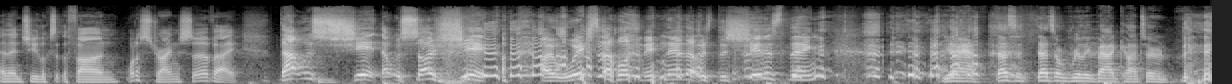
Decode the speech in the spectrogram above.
And then she looks at the phone. What a strange survey. That was shit. That was so shit. I wish that wasn't in there. That was the shittest thing. Yeah, that's a that's a really bad cartoon.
